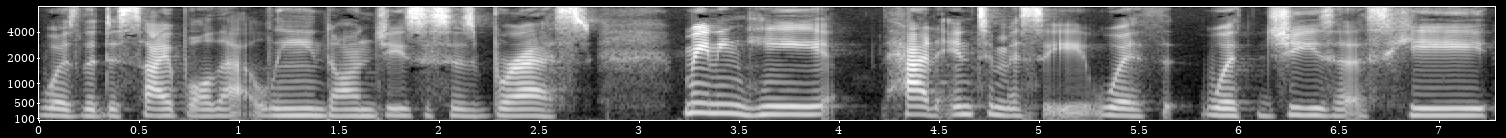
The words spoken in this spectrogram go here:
was the disciple that leaned on Jesus's breast, meaning he had intimacy with with Jesus. He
